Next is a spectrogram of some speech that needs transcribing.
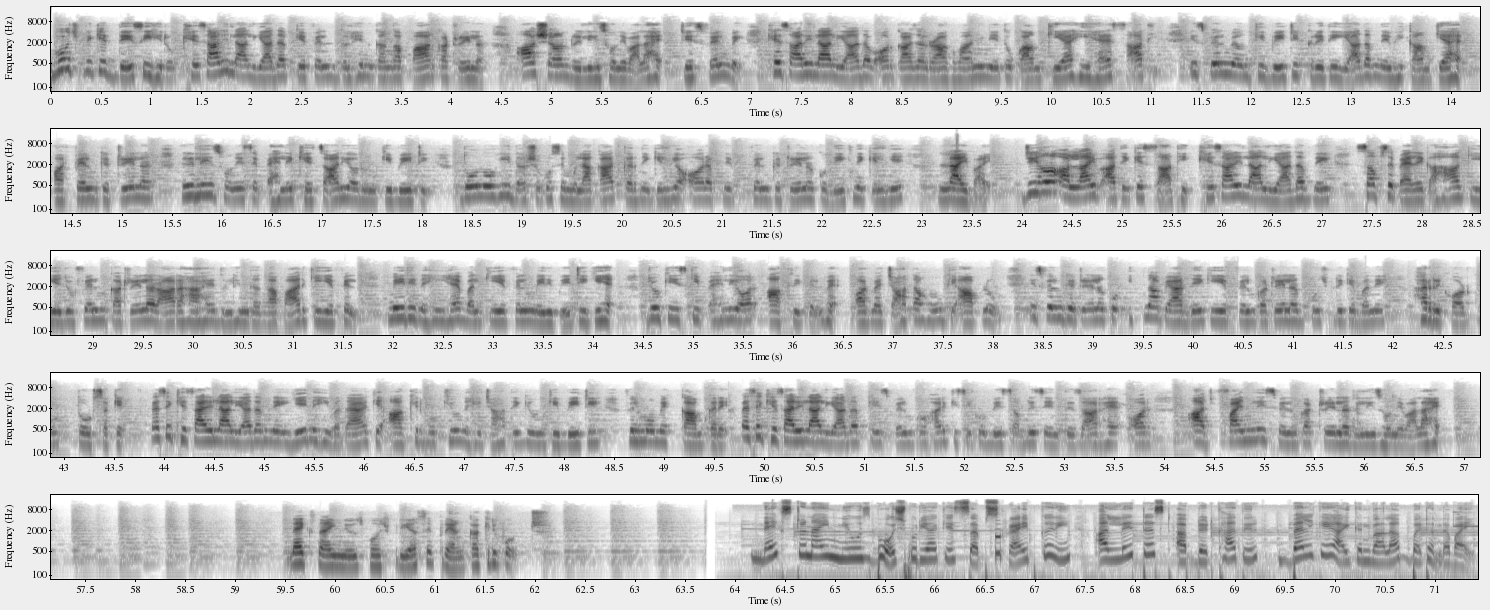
भोजपुरी के देसी हीरो खेसारी लाल यादव के फ़िल्म दुल्हन गंगा पार का ट्रेलर आज शाम रिलीज़ होने वाला है, जिस फ़िल्म में खेसारी लाल यादव और काजल राघवानी ने तो काम किया ही है साथ ही। इस फ़िल्म में उनकी बेटी कृति यादव ने भी काम किया है और फ़िल्म के ट्रेलर रिलीज़ होने से पहले खेसारी और उनकी बेटी दोनों ही दर्शकों से मुलाकात करने के लिए और अपने फ़िल्म के ट्रेलर को देखने के लिए लाइव आए। जी हाँ और लाइव आते के साथ ही खेसारी लाल यादव ने सबसे पहले कहा कि ये जो फ़िल्म का ट्रेलर आ रहा है दुल्हन गंगा पार की, ये फ़िल्म मेरी नहीं है, बल्कि ये फ़िल्म मेरी बेटी की है, जो कि इसकी पहली और आखिरी फ़िल्म है। और मैं चाहता हूँ कि आप लोग इस फ़िल्म के ट्रेलर को इतना प्यार दे कि ये फ़िल्म का ट्रेलर भोजपुरी के बने हर रिकॉर्ड को तोड़ सके। वैसे खेसारी लाल यादव ने ये नहीं बताया कि आखिर वो क्यों नहीं चाहते कि उनकी बेटी फ़िल्मों में काम करे। वैसे खेसारी लाल यादव की इस फ़िल्म को हर किसी को बेसब्री से इंतज़ार है और आज फाइनली इस फ़िल्म का ट्रेलर रिलीज़ होने वाला है। नेक्स्ट नाइन न्यूज़ भोजप्रिया से प्रियंका की report next nine news Bhojpuriya के सब्सक्राइब करें। और लेटेस्ट अपडेट खातिर बेल के आइकन वाला बटन दबाएँ।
